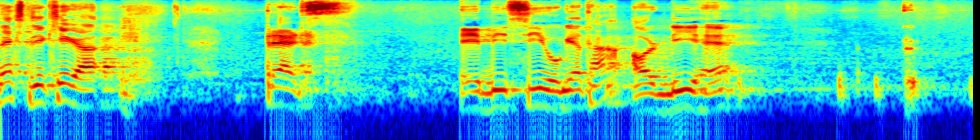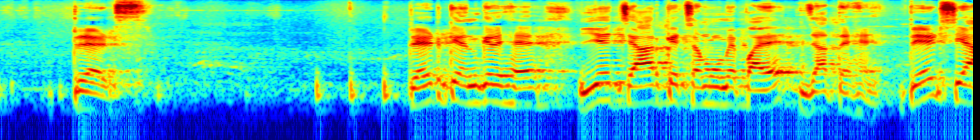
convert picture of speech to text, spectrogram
नेक्स्ट देखिएगा ट्रेड्स ए बी सी हो गया था और डी है ट्रेड्स ट्रेड के अंदर है, ये चार के समूह में पाए जाते हैं। ट्रेड्स या,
